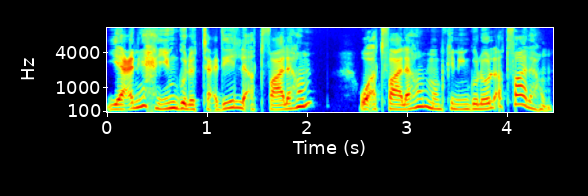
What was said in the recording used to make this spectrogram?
يعني حينقلوا التعديل لأطفالهم وأطفالهم ممكن ينقلوا لأطفالهم.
